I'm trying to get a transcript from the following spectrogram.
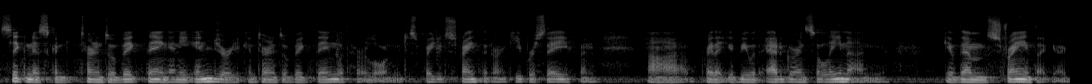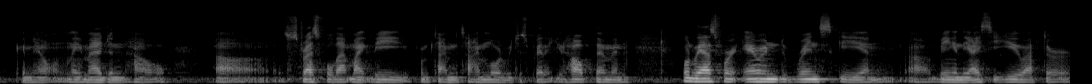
sickness can turn into a big thing. Any injury can turn into a big thing with her, Lord. We just pray you'd strengthen her and keep her safe, and uh, pray that you'd be with Edgar and Selena and give them strength. I, I can only imagine how. Uh, stressful that might be from time to time, Lord. We just pray that you'd help them and Lord, we ask for Aaron Dubrinsky and uh, being in the ICU after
